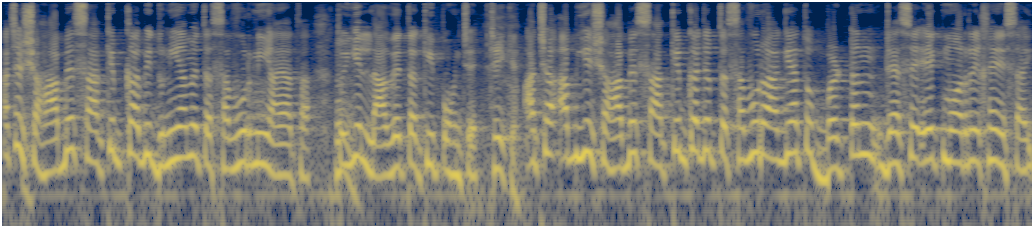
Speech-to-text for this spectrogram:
اچھا شہاب ثاقب کا بھی دنیا میں تصور نہیں آیا تھا۔ تو یہ لاوے تک ہی پہنچے۔ ٹھیک ہے۔ اچھا اب یہ شہاب ثاقب کا جب تصور آ گیا تو برٹن جیسے ایک مورخ ہیں عیسائی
